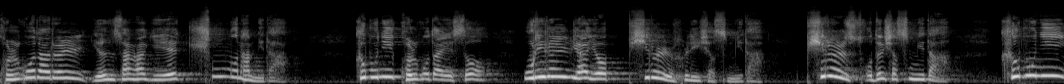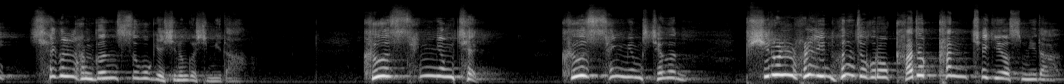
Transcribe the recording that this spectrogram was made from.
골고다를 연상하기에 충분합니다. 그분이 골고다에서 우리를 위하여 피를 흘리셨습니다. 피를 쏟으셨습니다. 그분이 책을 한 권 쓰고 계시는 것입니다. 그 생명책, 그 생명책은 피를 흘린 흔적으로 가득한 책이었습니다.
